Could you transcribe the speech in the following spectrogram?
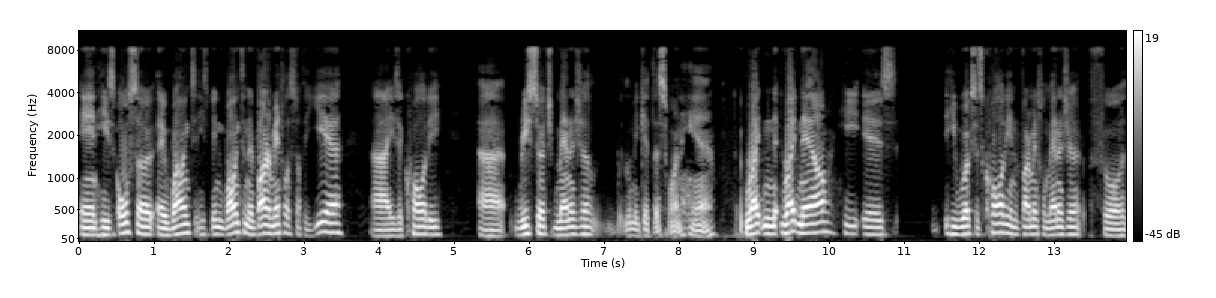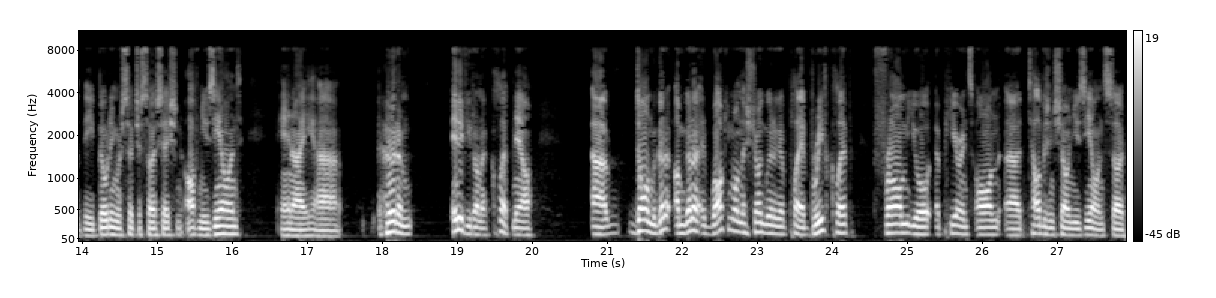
and he's also a Wellington. He's been Wellington Environmentalist of the Year. Uh, he's a quality uh, research manager. Let me get this one here. Right, n- right now, he is he works as quality environmental manager for the Building Research Association of New Zealand, and I uh, heard him interviewed on a clip. Now, uh, Don, we're gonna I'm gonna welcome you on the show. and We're gonna play a brief clip from your appearance on a television show in New Zealand. So,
